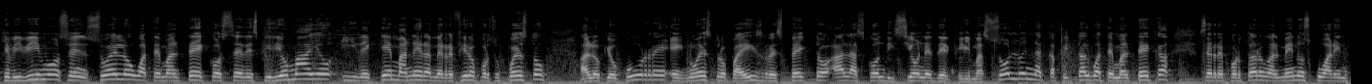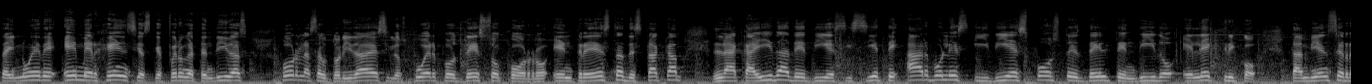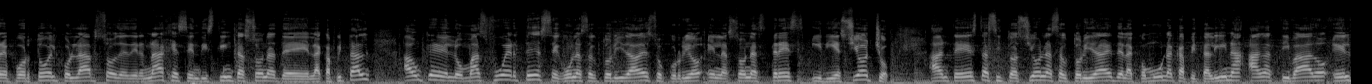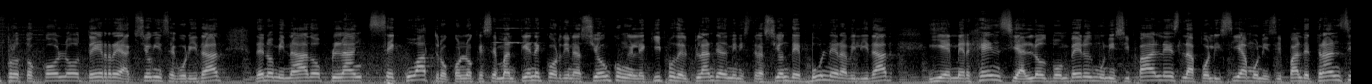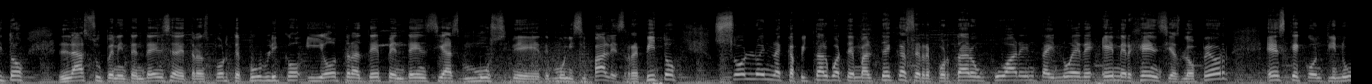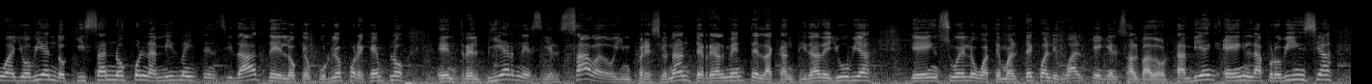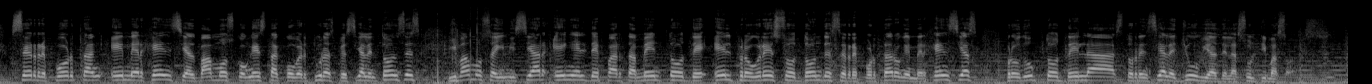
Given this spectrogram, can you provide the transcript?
que vivimos en suelo guatemalteco. Se despidió mayo y de qué manera me refiero, por supuesto, a lo que ocurre en nuestro país respecto a las condiciones del clima. Solo en la capital guatemalteca se reportaron al menos 49 emergencias que fueron atendidas por las autoridades y los cuerpos de socorro. Entre estas destaca la caída de 17 árboles y 10 postes del tendido eléctrico. También se reportó el colapso de drenajes en distintas zonas de la capital, aunque lo más fuerte, según las autoridades, ocurrió en las zonas 3 y 18. Ante esta situación, las autoridades de la comuna capitalina han activado el protocolo de reacción y seguridad denominado Plan C4, con lo que se mantiene coordinación con el equipo del Plan de Administración de Vulnerabilidad y Emergencia, los bomberos municipales, la Policía Municipal de Tránsito, la Superintendencia de Transporte Público y otras dependencias eh, Repito, solo en la capital guatemalteca se reportaron 49 emergencias. Lo peor es que continúa lloviendo, quizá no con la misma intensidad de lo que ocurrió, por ejemplo, entre el viernes y el sábado. Impresionante realmente la cantidad de lluvia que en suelo guatemalteco, al igual que en El Salvador. También en la provincia se reportan emergencias. Vamos con esta cobertura especial entonces y vamos a iniciar en el departamento de El Progreso, donde se reportaron emergencias producto de las torrenciales lluvias de las últimas horas.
